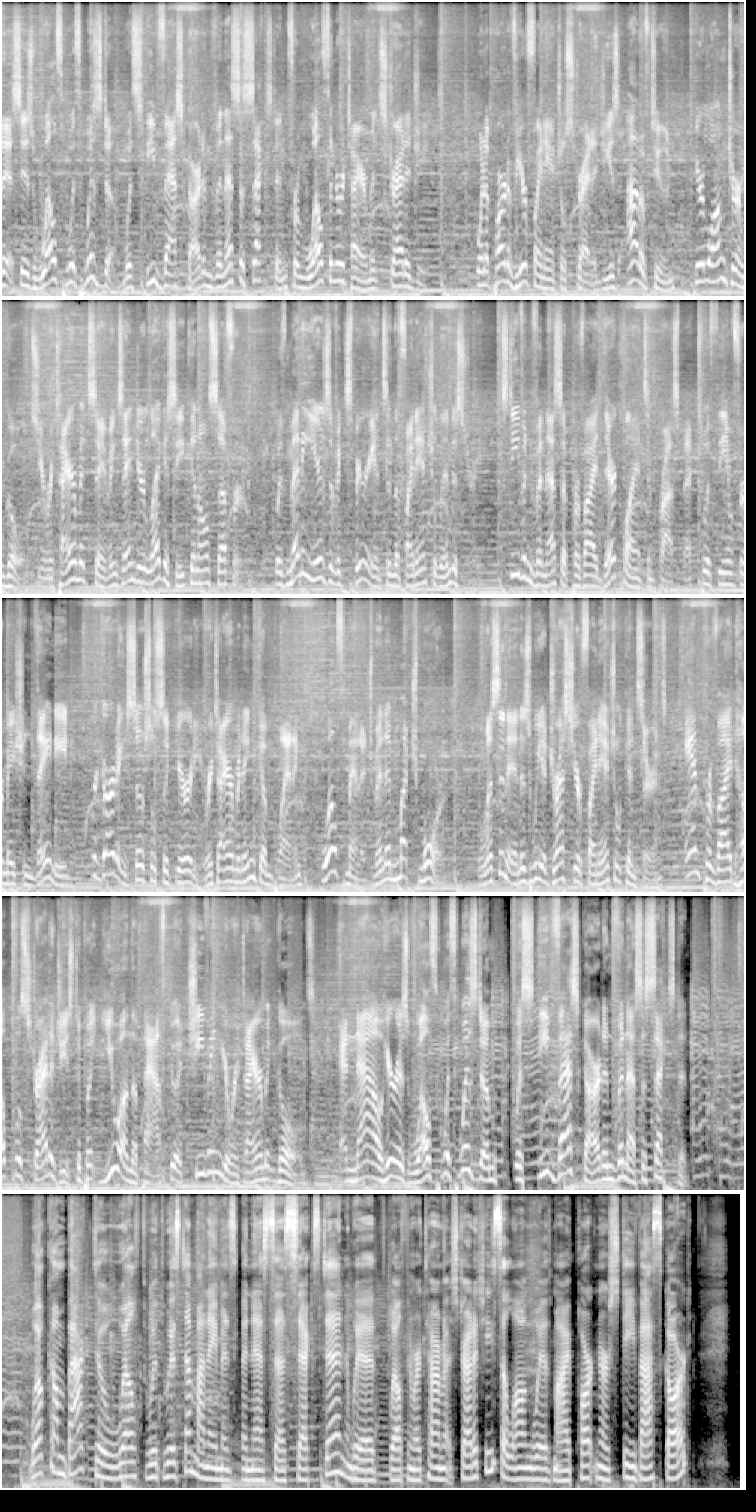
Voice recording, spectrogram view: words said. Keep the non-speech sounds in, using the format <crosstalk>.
This is Wealth with Wisdom with Steve Vasgard and Vanessa Sexton from Wealth and Retirement Strategies. When a part of your financial strategy is out of tune, your long term goals, your retirement savings, and your legacy can all suffer. With many years of experience in the financial industry, Steve and Vanessa provide their clients and prospects with the information they need regarding Social Security, retirement income planning, wealth management, and much more. Listen in as we address your financial concerns and provide helpful strategies to put you on the path to achieving your retirement goals. And now, here is Wealth with Wisdom with Steve Vasgard and Vanessa Sexton. Welcome back to Wealth with Wisdom. My name is Vanessa Sexton with Wealth and Retirement Strategies, along with my partner, Steve Vasgard.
